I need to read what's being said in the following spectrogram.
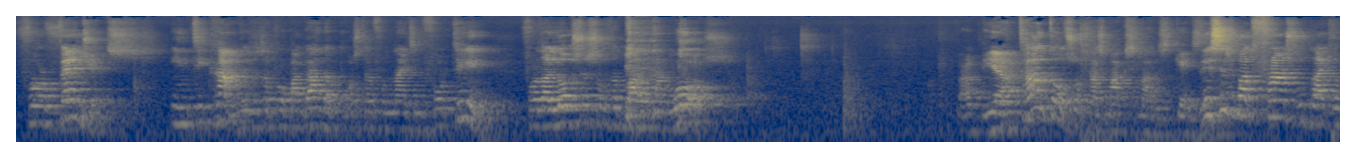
for vengeance Intikam, this is a propaganda poster from 1914, for the losses of the Balkan Wars. But the Entente also has maximalist gains. This is what France would like the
